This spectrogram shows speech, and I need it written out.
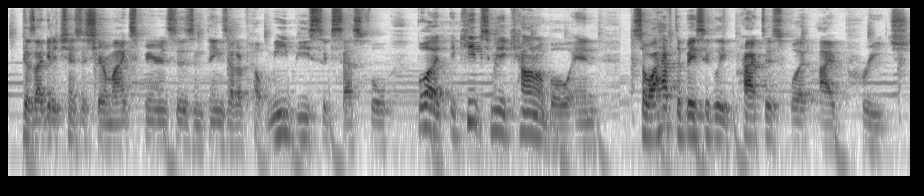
because I get a chance to share my experiences and things that have helped me be successful, but it keeps me accountable. And so I have to basically practice what I preach.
